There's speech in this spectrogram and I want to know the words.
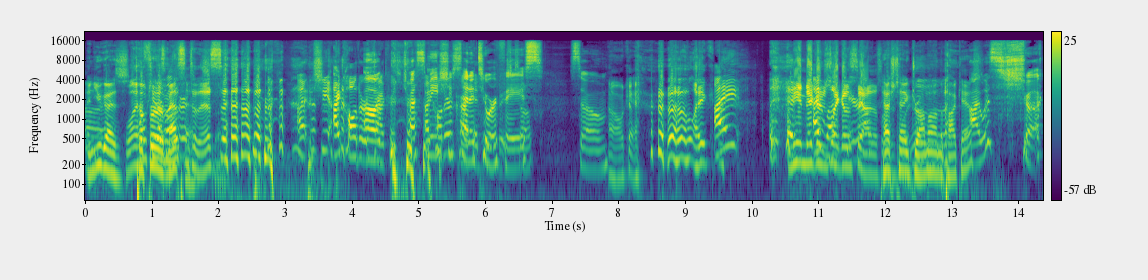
And uh, you guys Well, I hope she prefer doesn't listen to this. so. I, she i called her a Oh, crackhead trust me, she said it to her face. so- So, oh, okay. like i me and Nick I are just like gonna stay Caro. out of this. one. Just Hashtag like, drama on the podcast. I was shook.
